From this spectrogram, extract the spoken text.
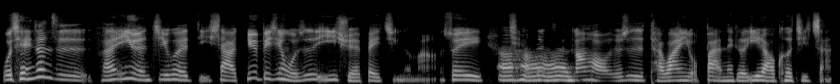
我前一阵子反正因缘际会底下，因为毕竟我是医学背景的嘛，所以前阵子刚好就是台湾有办那个医疗科技展。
